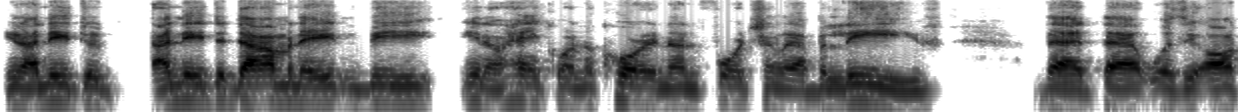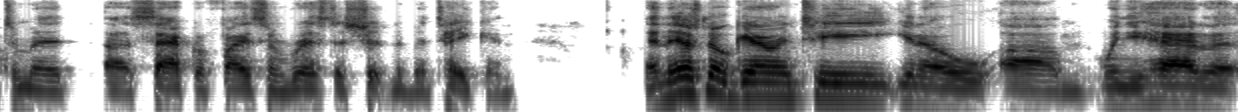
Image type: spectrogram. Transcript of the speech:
you know, I need to, I need to dominate and be, you know, Hank on the court. And unfortunately, I believe that that was the ultimate uh, sacrifice and risk that shouldn't have been taken. And there's no guarantee, you know, um, when you had a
